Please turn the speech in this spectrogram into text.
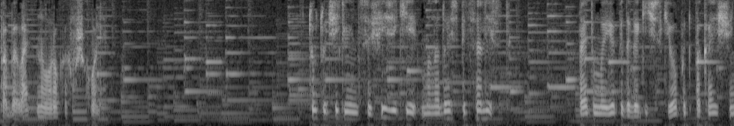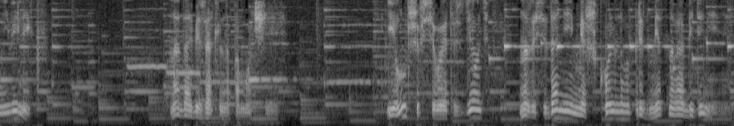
Побывать на уроках в школе. Тут учительница физики молодой специалист, поэтому ее педагогический опыт пока еще не велик. Надо обязательно помочь ей. И лучше всего это сделать на заседании межшкольного предметного объединения.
